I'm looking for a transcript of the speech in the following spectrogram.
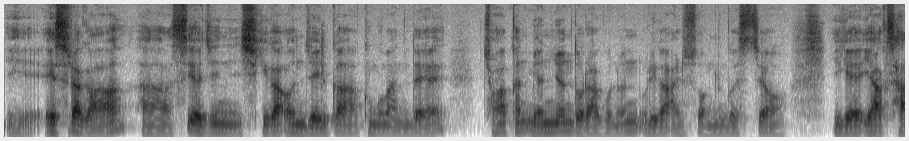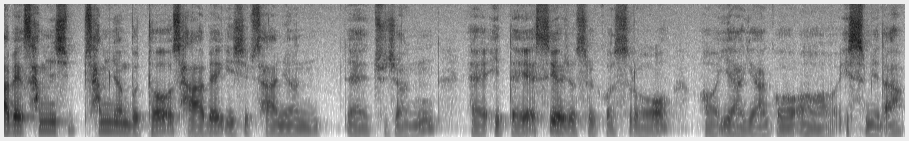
이 에스라가 아, 쓰여진 시기가 언제일까 궁금한데 정확한 몇 년도라고는 우리가 알 수 없는 것이죠. 이게 약 433년부터 424년 주전 이때에 쓰여졌을 것으로 어, 이야기하고 있습니다.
